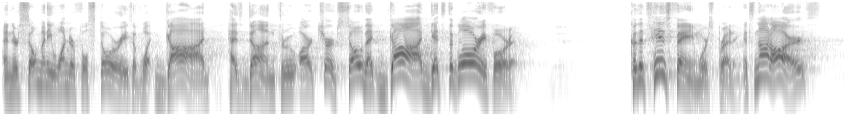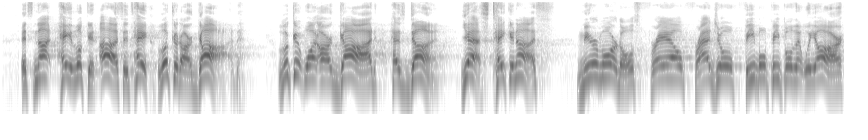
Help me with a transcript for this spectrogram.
And there's so many wonderful stories of what God has done through our church so that God gets the glory for it. Because it's His fame we're spreading, it's not ours. It's not, hey, look at us. It's, hey, look at our God. Look at what our God has done. Yes, taken us, mere mortals, frail, fragile, feeble people that we are,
